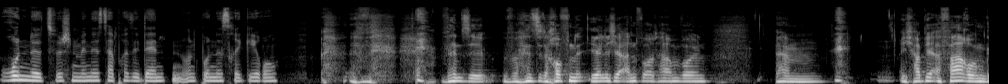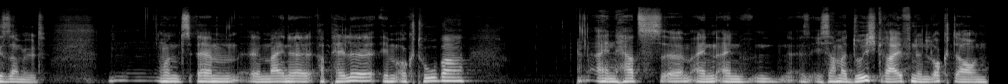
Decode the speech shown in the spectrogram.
Runde zwischen Ministerpräsidenten und Bundesregierung? Wenn Sie, wenn Sie darauf eine ehrliche Antwort haben wollen, ähm, ich habe ja Erfahrungen gesammelt. Und ähm, meine Appelle im Oktober, ein Herz, ähm, ein, ein, ich sag mal, durchgreifenden Lockdown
